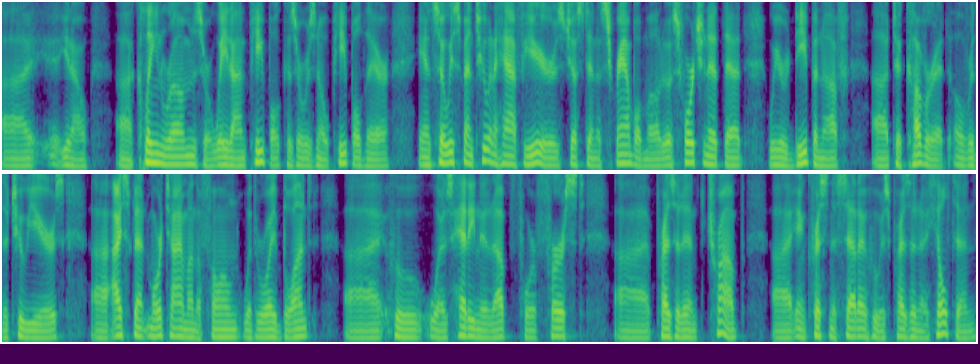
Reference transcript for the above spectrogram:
you know, uh, clean rooms or wait on people because there was no people there. And so we spent two and a half years just in a scramble mode. It was fortunate that we were deep enough uh, to cover it over the two years. Uh, I spent more time on the phone with Roy Blunt, uh, who was heading it up for first uh, President Trump uh, and Chris Nassetta, who is president of Hilton,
